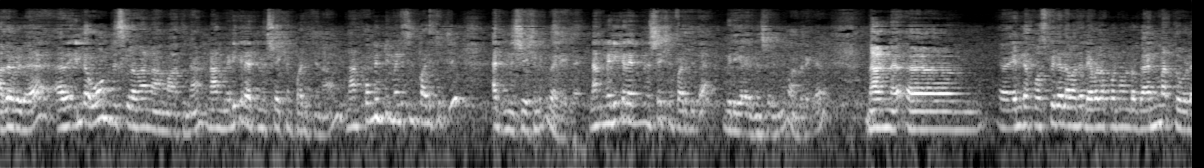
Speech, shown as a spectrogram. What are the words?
அதை விட அது இந்த ஓன் ரிஸ்க்ல தான் நான் மாத்தினேன். நான் மெடிக்கல் அட்மினிஸ்ட்ரேஷன் படிச்சேனா நான் கம்யூனிட்டி மெடிசன் படிச்சுட்டு அட்மினிஸ்ட்ரேஷனுக்கு வரையில. நான் மெடிக்கல் அட்மினிஸ்ட்ரேஷன் படிச்சுட்டு மெடிக்கல் அட்மினிஸ்ட்ரேஷனுக்கு வந்திருக்கேன். நான் எந்த ஹாஸ்பிட்டலை வந்து டெவலப் பண்ணுன்ற கன்மத்தோட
